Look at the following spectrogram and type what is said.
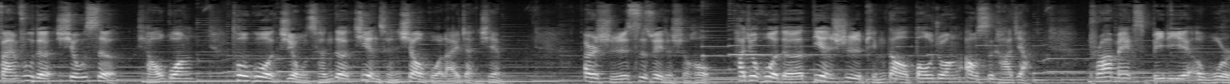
反复的修色调光，透过九层的渐层效果来展现。二十四岁的时候，他就获得电视频道包装奥斯卡奖 （Primex BDA Award）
